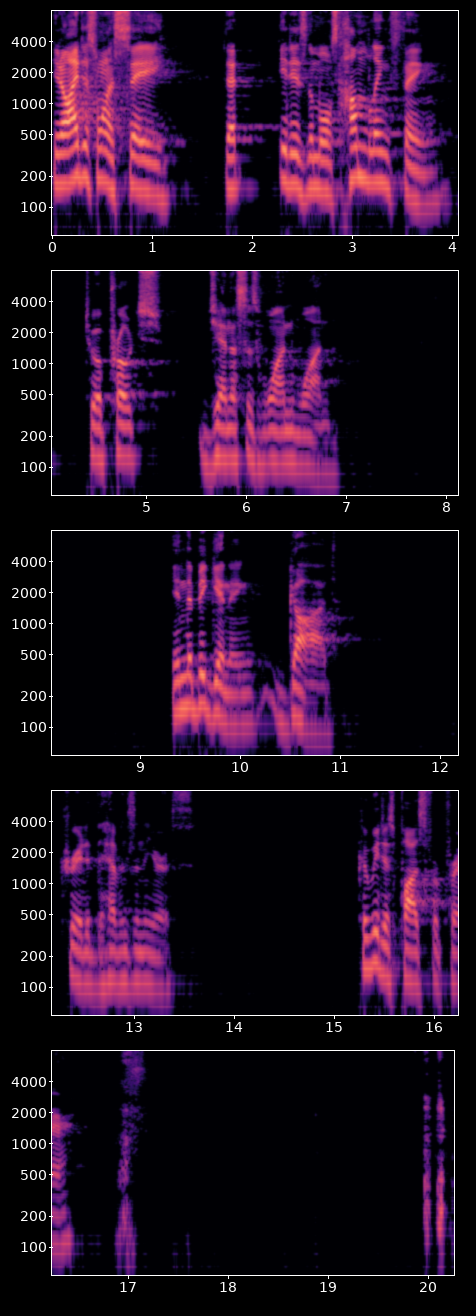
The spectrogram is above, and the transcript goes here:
You know, I just want to say that it is the most humbling thing to approach Genesis 1 1. In the beginning, God created the heavens and the earth. Could we just pause for prayer?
